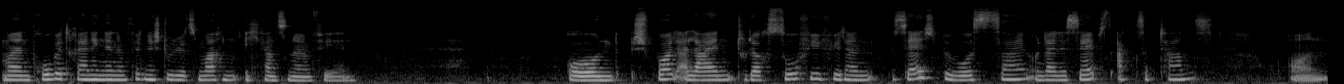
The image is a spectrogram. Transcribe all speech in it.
mal ein Probetraining in einem Fitnessstudio zu machen, ich kann es nur empfehlen. Und Sport allein tut auch so viel für dein Selbstbewusstsein und deine Selbstakzeptanz. Und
